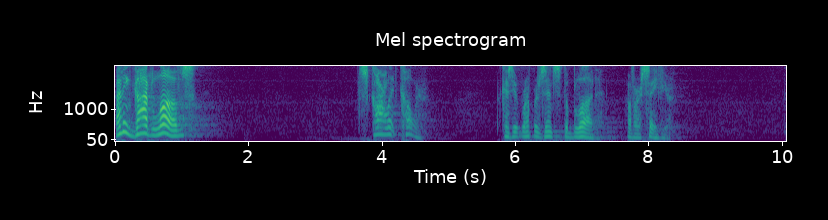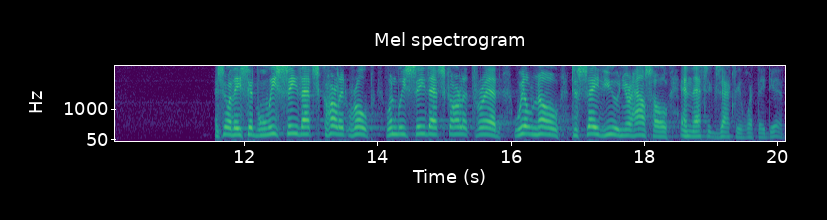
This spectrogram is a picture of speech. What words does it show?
I think God loves scarlet color because it represents the blood of our Savior. And so they said, when we see that scarlet rope, when we see that scarlet thread, we'll know to save you and your household. And that's exactly what they did.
